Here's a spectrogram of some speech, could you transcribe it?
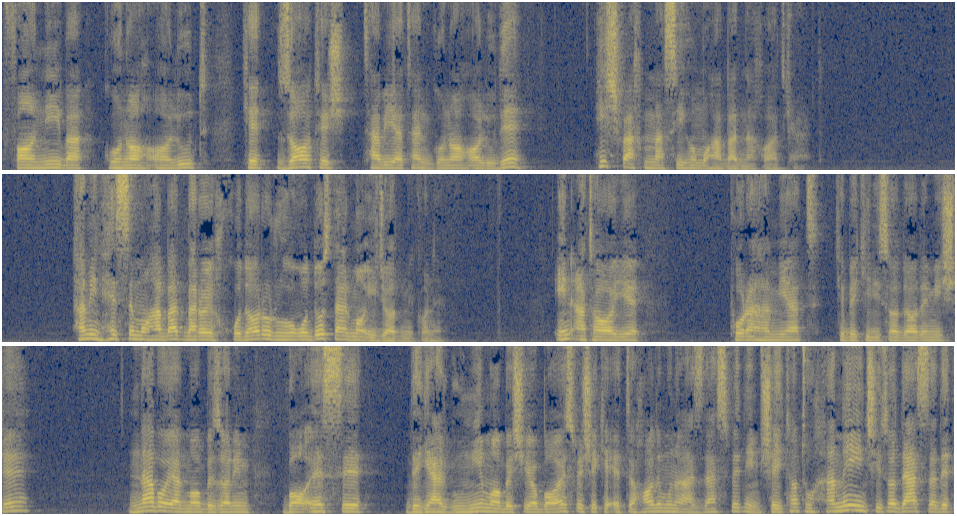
فانی و گناه آلود که ذاتش طبیعتا گناه آلوده هیچ وقت مسیح و محبت نخواهد کرد. همین حس محبت برای خدا رو روح قدس در ما ایجاد می‌کنه. این عطاهای پر اهمیت که به کلیسا داده میشه نباید ما بذاریم باعث دگرگونی ما بشه یا باعث بشه که اتحادمون رو از دست بدیم. شیطان تو همه این چیزها دست زده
